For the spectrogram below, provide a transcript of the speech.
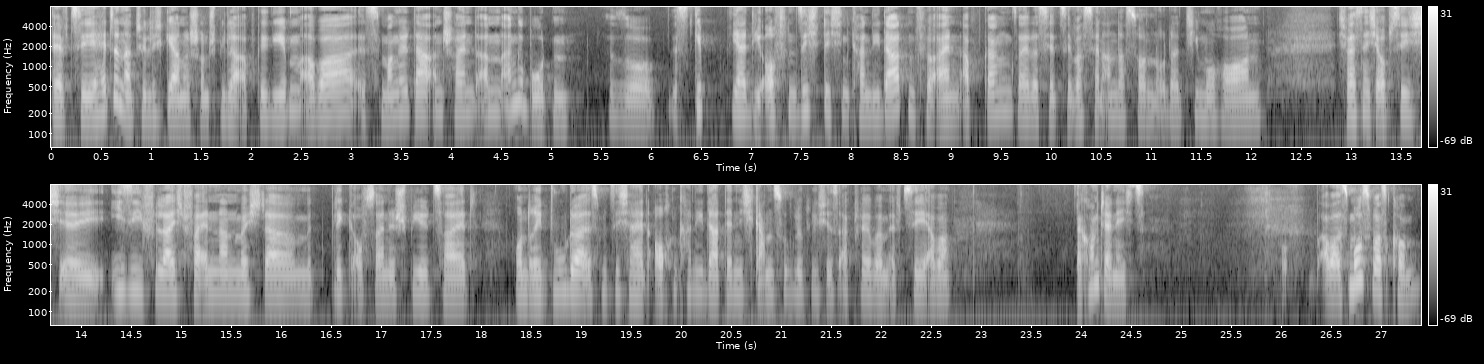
der FC hätte natürlich gerne schon Spieler abgegeben, aber es mangelt da anscheinend an Angeboten. Also es gibt ja die offensichtlichen Kandidaten für einen Abgang, sei das jetzt Sebastian Andersson oder Timo Horn. Ich weiß nicht, ob sich äh, Easy vielleicht verändern möchte mit Blick auf seine Spielzeit. André Duda ist mit Sicherheit auch ein Kandidat, der nicht ganz so glücklich ist aktuell beim FC, aber da kommt ja nichts. Aber es muss was kommen.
